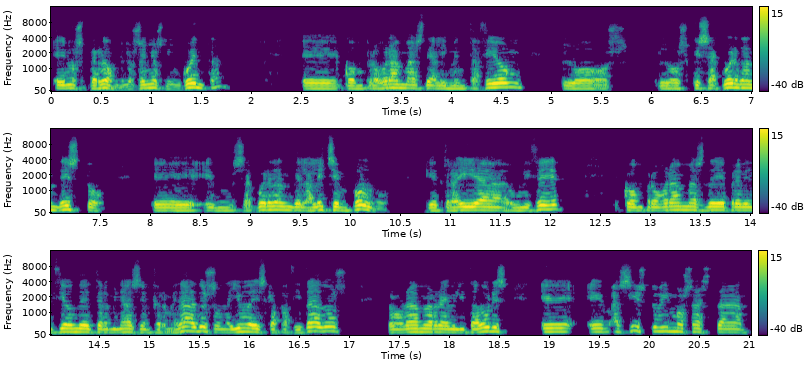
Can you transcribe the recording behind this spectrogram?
en los, perdón, en los años 50, eh, con programas de alimentación. Los, los que se acuerdan de esto se acuerdan de la leche en polvo, que traía UNICEF con programas de prevención de determinadas enfermedades de ayuda a discapacitados, programas rehabilitadores. Eh, eh, así estuvimos hasta,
